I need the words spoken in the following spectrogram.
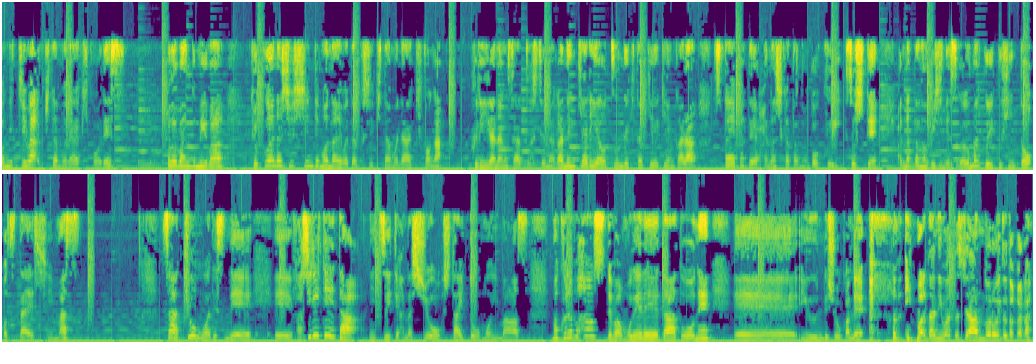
こんにちは、北村明子です。この番組は、局アナ出身でもない私、北村明子が、フリーアナウンサーとして長年キャリアを積んできた経験から、伝え方や話し方の極意、そして、あなたのビジネスがうまくいくヒントをお伝えします。さあ、今日はですね、えー、ファシリテーターについて話をしたいと思います。まあ、クラブハウスではモデレーターとね、えー、言うんでしょうかね。未だに私アンドロイドだから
